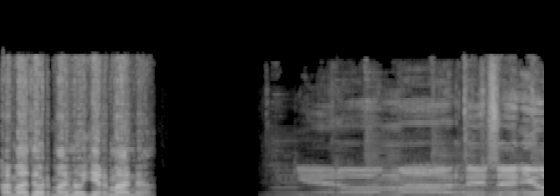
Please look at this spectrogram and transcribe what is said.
amado hermano y hermana. Quiero amarte, Señor,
